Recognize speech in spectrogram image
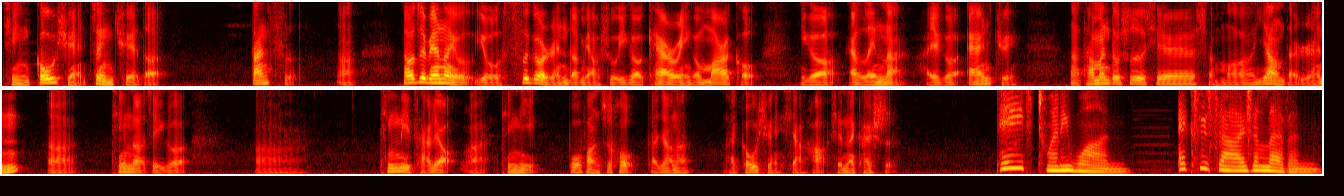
请勾选正确的单词啊。然后这边呢有有四个人的描述，一个 Karen，一个 Marco，一个 Elena，还有一个 Andrew。那他们都是些什么样的人啊？听了这个啊听力材料啊听力播放之后，大家呢来勾选一下。好，现在开始。Page 21. Exercise 11.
